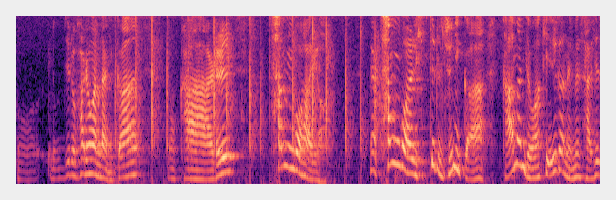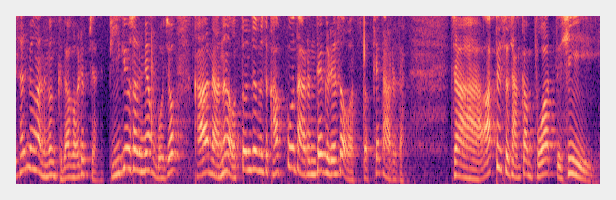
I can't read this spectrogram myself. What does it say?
어, 논지를 활용한다니까 뭐 가를 참고하여 그냥 참고할 힌트를 주니까 가만 정확히 읽어내면 사실 설명하는 건 그다가 어렵지 않습니다. 비교 설명 뭐죠? 가 나는 어떤 점에서 같고 다른데 그래서 어떻게 다르다. 자 앞에서 잠깐 보았듯이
